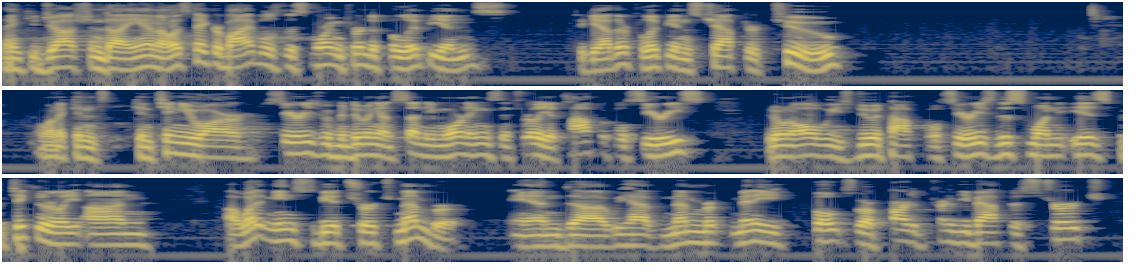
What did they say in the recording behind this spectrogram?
Thank you, Josh and Diana. Let's take our Bibles this morning, turn to Philippians together, Philippians chapter 2. I want to con- continue our series we've been doing on Sunday mornings. It's really a topical series. We don't always do a topical series. This one is particularly on uh, what it means to be a church member. And uh, we have mem- many folks who are part of Trinity Baptist Church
